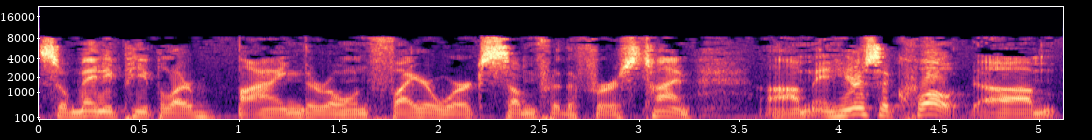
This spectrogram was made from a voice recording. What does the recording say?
So many people are buying their own fireworks, some for the first time. Um, and here's a quote. Um,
